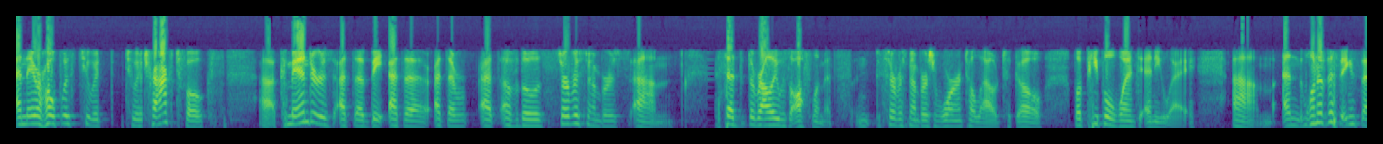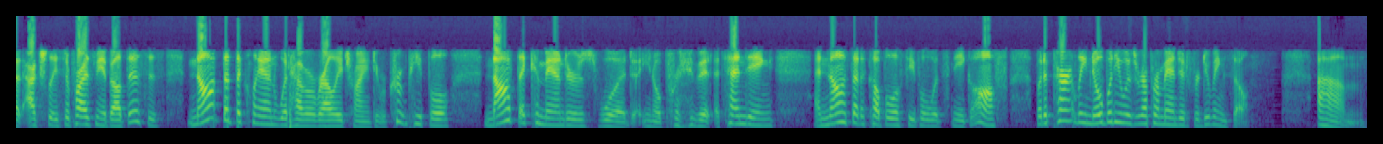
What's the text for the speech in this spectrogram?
and their hope was to to attract folks. Uh, commanders at the at the at the at, of those service members um, said that the rally was off limits and service members weren't allowed to go, but people went anyway. Um, and one of the things that actually surprised me about this is not that the Klan would have a rally trying to recruit people, not that commanders would, you know, prohibit attending, and not that a couple of people would sneak off, but apparently nobody was reprimanded for doing so. Um,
